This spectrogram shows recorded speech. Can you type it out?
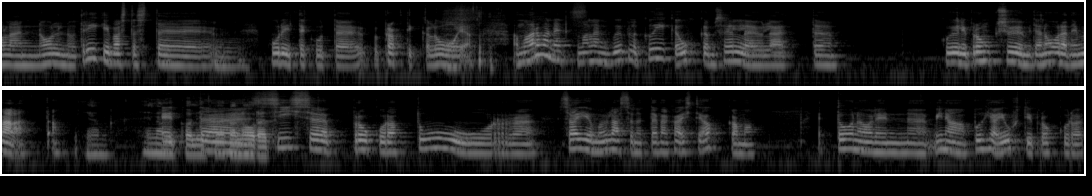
olen olnud riigivastaste kuritegude praktika looja. aga ma arvan, et ma olen võib-olla kõige uhkem selle üle, et äh, kui oli pronksöö, mida noored ei mäleta. jah, enamik olid väga äh, noored. siis prokuratuur sai oma ülesannete väga hästi hakkama. et toona olin äh, mina Põhja juhtivprokurör,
